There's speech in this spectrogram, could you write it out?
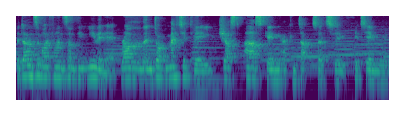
the dancer might find something new in it rather than dogmatically just asking a conductor to fit in with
